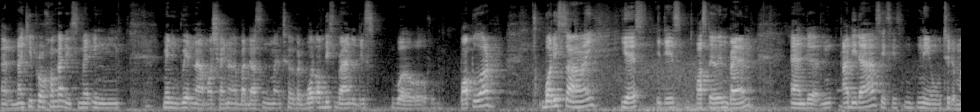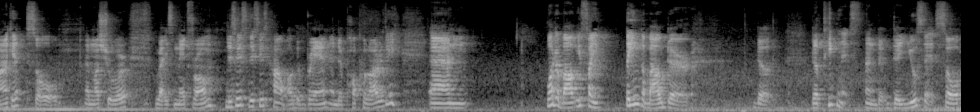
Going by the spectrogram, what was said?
And Nike Pro Combat is made in made in Vietnam or China but doesn't matter. But both of these brands it is well popular. Body Science, yes, it is Australian brand, and uh, Adidas is, is new to the market, so I'm not sure where it's made from. This is this is how about the brand and the popularity, and what about if I think about the the the thickness and the, the usage? So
